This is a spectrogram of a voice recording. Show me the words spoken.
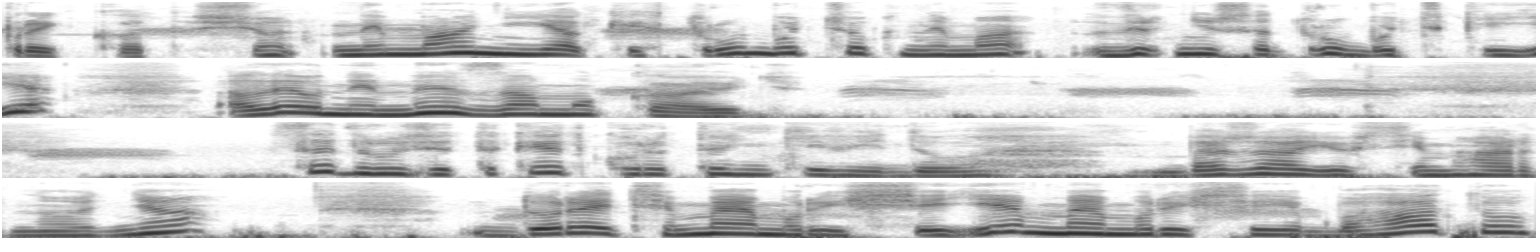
приклад, що нема ніяких трубочок, нема, вірніше, трубочки є, але вони не замокають. Все, друзі, таке коротеньке відео. Бажаю всім гарного дня. До речі, меморі ще є, меморі ще є багато.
